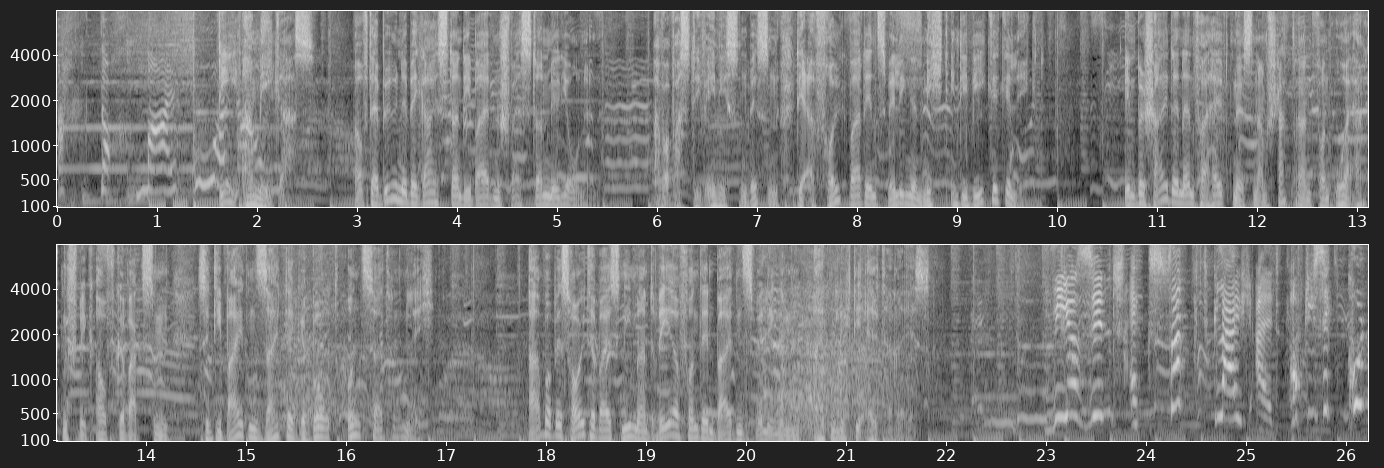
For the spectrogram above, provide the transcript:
Ach, doch mal Die Amigas. Auf der Bühne begeistern die beiden Schwestern Millionen. Aber was die wenigsten wissen, der Erfolg war den Zwillingen nicht in die Wiege gelegt. In bescheidenen Verhältnissen am Stadtrand von Urerkenschwick aufgewachsen, sind die beiden seit der Geburt unzertrennlich. Aber bis heute weiß niemand, wer von den beiden Zwillingen eigentlich die ältere ist. Wir sind exakt gleich alt. Auf die Sekunde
